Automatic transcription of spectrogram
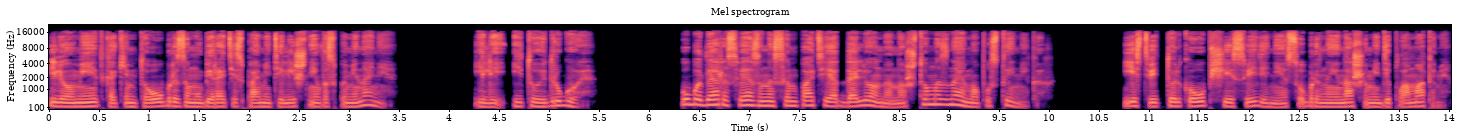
Или умеет каким-то образом убирать из памяти лишние воспоминания? Или и то, и другое? Оба дара связаны с эмпатией отдаленно, но что мы знаем о пустынниках? Есть ведь только общие сведения, собранные нашими дипломатами.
